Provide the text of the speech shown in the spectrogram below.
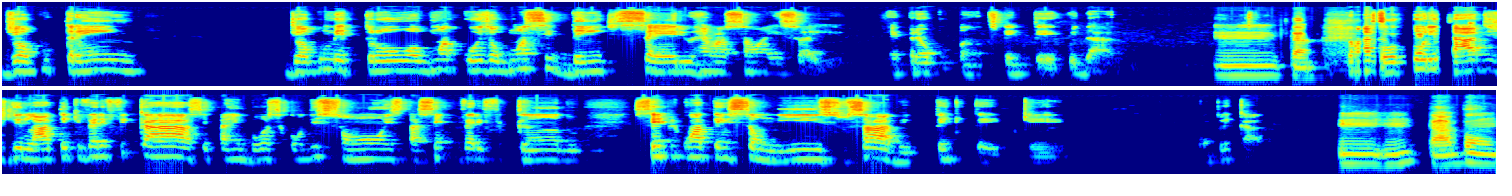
de algum trem, de algum metrô, alguma coisa, algum acidente sério em relação a isso aí. É preocupante, tem que ter cuidado. Hum, tá. Então, as autoridades de lá têm que verificar se está em boas condições, está sempre verificando, sempre com atenção nisso, sabe? Tem que ter, porque é complicado. Uhum, tá bom.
